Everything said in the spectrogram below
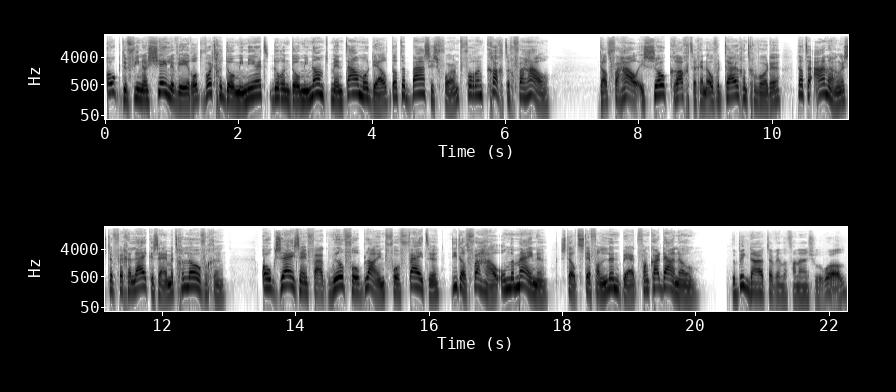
Ook de financiële wereld wordt gedomineerd door een dominant mentaal model dat de basis vormt voor een krachtig verhaal. Dat verhaal is zo krachtig en overtuigend geworden dat de aanhangers te vergelijken zijn met gelovigen. Ook zij zijn vaak willful blind voor feiten die dat verhaal ondermijnen, stelt Stefan Lundberg van Cardano. The big narrative in the financial world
